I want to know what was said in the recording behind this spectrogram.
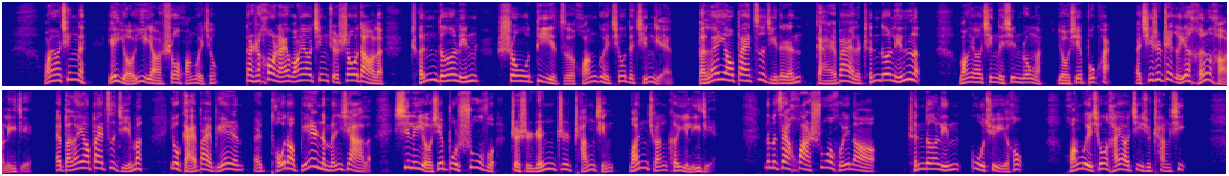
王瑶卿呢也有意要收黄桂秋，但是后来王瑶卿却收到了陈德林收弟子黄桂秋的请柬，本来要拜自己的人改拜了陈德林了，王瑶卿的心中啊有些不快。哎，其实这个也很好理解。哎，本来要拜自己嘛，又改拜别人，哎，投到别人的门下了，心里有些不舒服，这是人之常情，完全可以理解。那么，再话说回到陈德林故去以后，黄桂秋还要继续唱戏。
